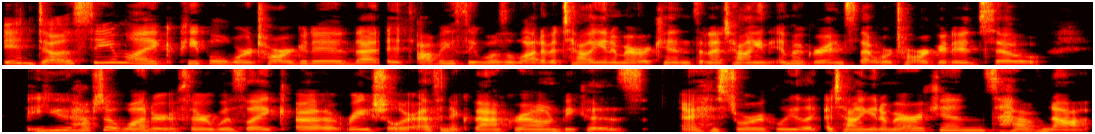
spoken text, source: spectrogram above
It does seem like people were targeted, that it obviously was a lot of Italian Americans and Italian immigrants that were targeted. So you have to wonder if there was like a racial or ethnic background because uh, historically, like Italian Americans have not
